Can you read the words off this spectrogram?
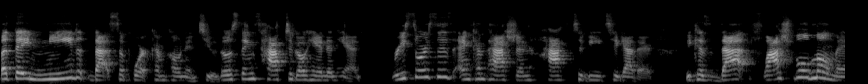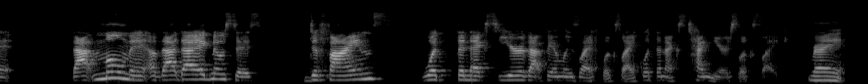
But they need that support component too. Those things have to go hand in hand. Resources and compassion have to be together because that flashbulb moment, that moment of that diagnosis defines what the next year of that family's life looks like, what the next 10 years looks like. right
